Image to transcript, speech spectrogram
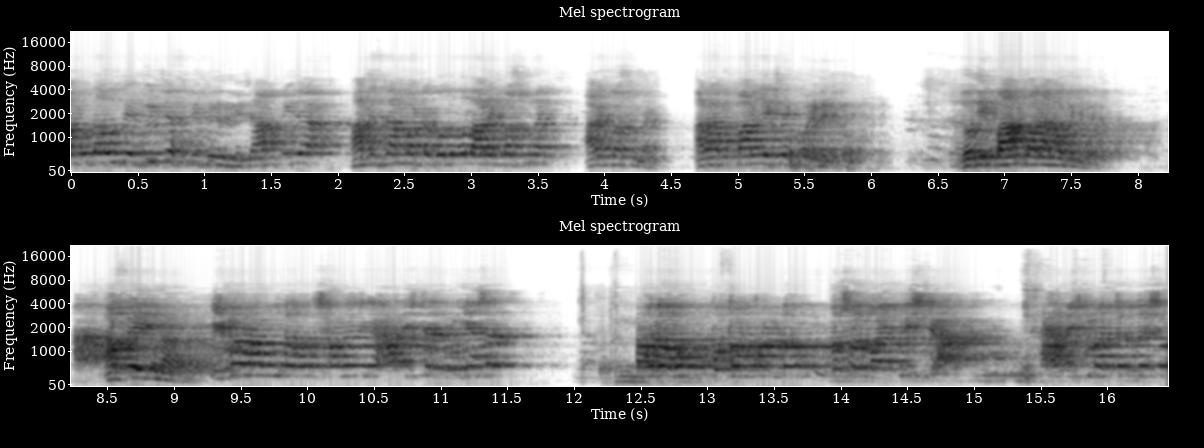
আবু দাউদে দুইটা ডিফারেন্স দিয়েছে। আপনি যা হাদিস নাম্বারটা কত বলো, আরেকবার শুনেন আরেকবার শুনেন আর পারলে চেক করে নেন। যদি পান তাহলে আমাকে দিবেন। আপনি ইমাম আবু দাউদ সঙ্গে সঙ্গে হাদিসটা নিয়ে আসার আবু দাউদ প্রথম খণ্ড দুশো নয় হাদিস নম্বর চোদ্দশো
